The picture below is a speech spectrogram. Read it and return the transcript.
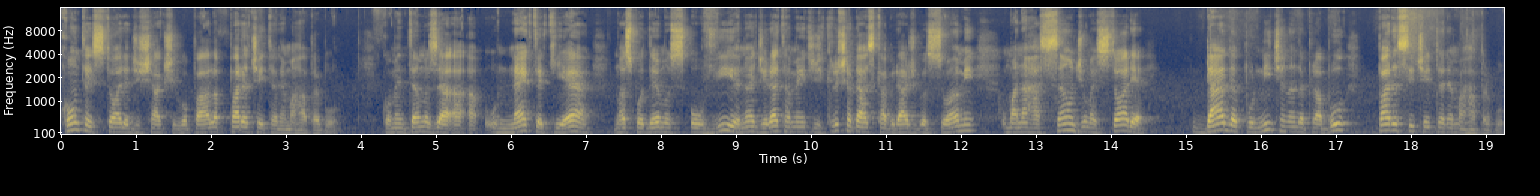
conta a história de Shakshi Gopala para Chaitanya Mahaprabhu comentamos a, a, o néctar que é, nós podemos ouvir né, diretamente de Krishnadas Kaviraj Goswami uma narração de uma história dada por Nityananda Prabhu para Sri Chaitanya Mahaprabhu.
